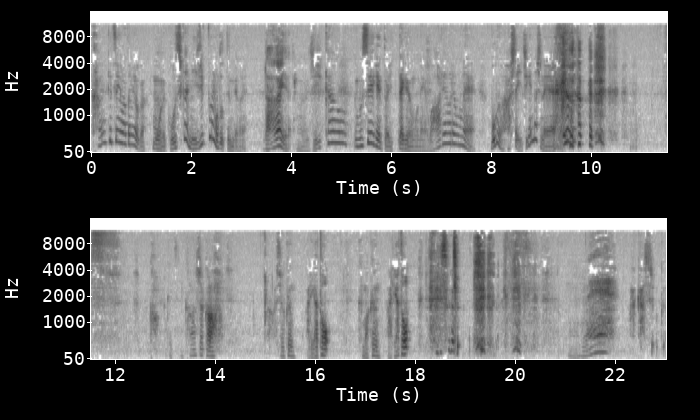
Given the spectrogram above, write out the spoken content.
簡潔にまとめようか。もうね5時間20分戻ってんだよね、長いね。うん、時間を無制限とは言ったけどもね我々もね僕の明日一元だしね。簡潔に感謝か。しおくんありがとう。くまくんありがとう ねえ赤潮くん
